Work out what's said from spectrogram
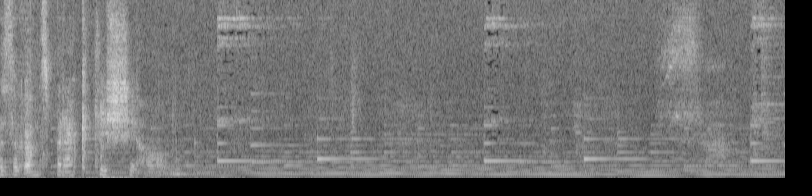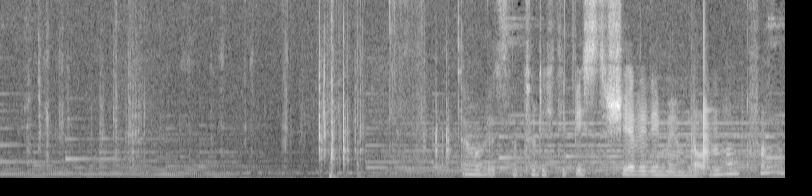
Das eine ganz praktische haben. Da habe ich jetzt natürlich die beste Schere, die wir im Laden haben, gefunden.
